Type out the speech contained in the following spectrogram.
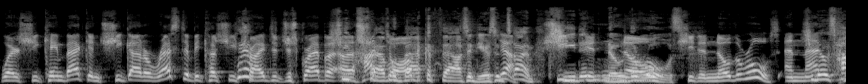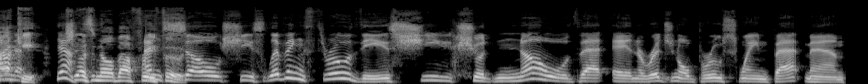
where she came back and she got arrested because she Yeah. tried to just grab a, she a hot traveled dog. back a thousand years in Yeah. time. She, didn't, know, the rules. She didn't know the rules, and She knows kinda- hockey. Yeah, She doesn't know about free and food. so she's living through these. She should know that an original Bruce Wayne Batman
